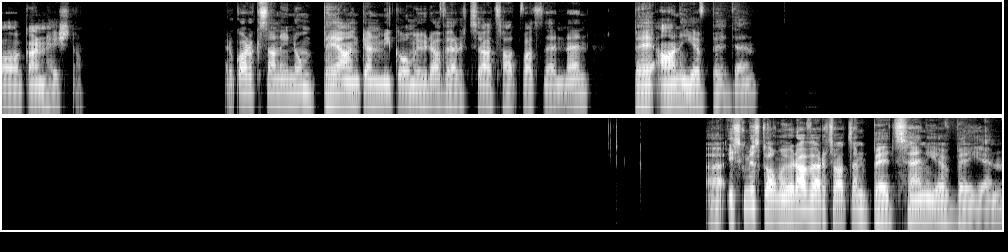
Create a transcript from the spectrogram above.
բավականին հեշտ է։ 229-ում B անկյան մի կողմի վրա վերցրած հատվածներն են B-ան եւ B-դն Իսկ մյուս կողմի վրա վերցված են BC-ն եւ B-ն։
